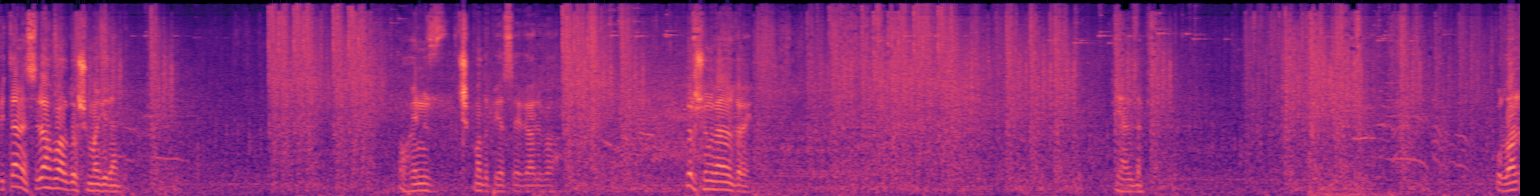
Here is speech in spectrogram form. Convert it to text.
Bir tane silah vardı hoşuma giden. O henüz çıkmadı piyasaya galiba. Dur şunu ben öldüreyim. Geldim. Ulan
